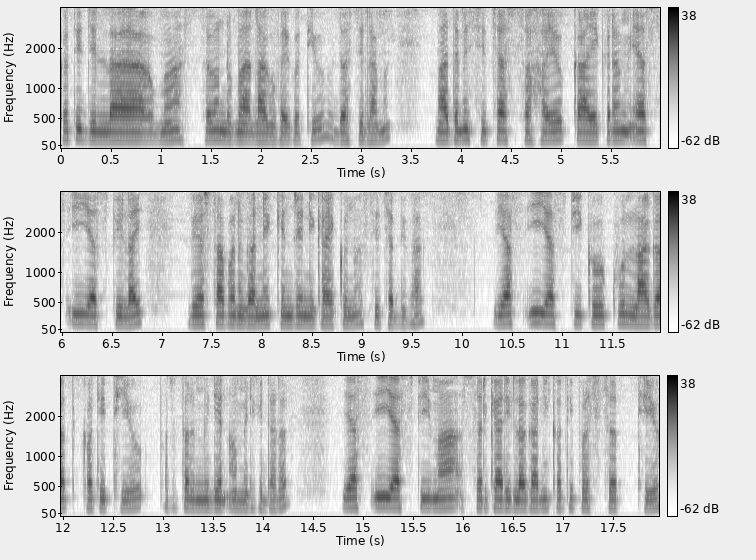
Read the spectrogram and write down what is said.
कति जिल्लामा सघन रूपमा लागू भएको थियो? दस जिल्लामा। माध्यमिक शिक्षा सहयोग कार्यक्रम एसइएसपीलाई व्यवस्थापन गर्ने केन्द्रीय निकाय कुन हो? शिक्षा विभाग। एसइएसपीको कुल लागत कति थियो? पचहत्तर मिलियन अमेरिकी डलर। एसइएसपीमा सरकारी लगानी कति प्रतिशत थियो?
